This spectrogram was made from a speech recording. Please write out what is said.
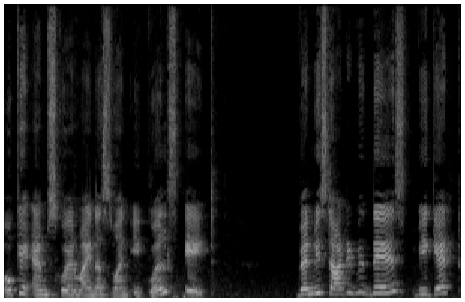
Okay m square minus 1 equals 8 when we started with this, we get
